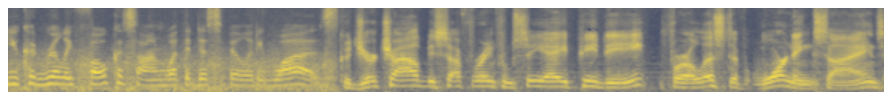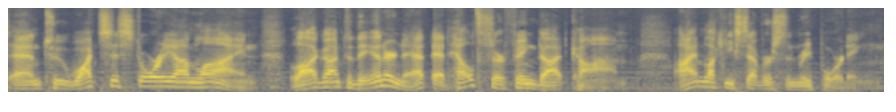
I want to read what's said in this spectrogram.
You could really focus on what the disability was. Could your child be suffering from CAPD? For a list of warning signs and to watch this story online, log on to the internet at healthsurfing.com. I'm Lucky Severson reporting.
